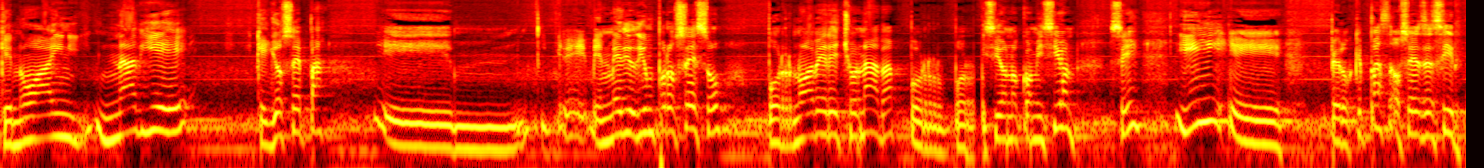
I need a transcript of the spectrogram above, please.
que no hay nadie que yo sepa eh, en medio de un proceso por no haber hecho nada, por, por comisión o comisión, ¿sí? Y, pero ¿qué pasa? O sea, es decir,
